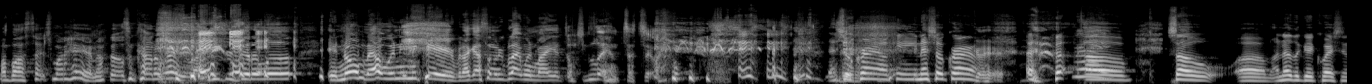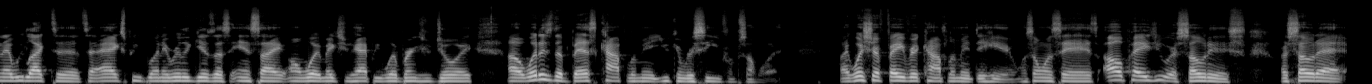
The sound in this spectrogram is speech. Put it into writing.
my boss touched my hair and I felt some kind of way. Like he just did a little and normally I wouldn't even care, but I got so many black women in my ear, don't you let him touch it. That's your crown, King. That's your Go crown. ahead. Right. um so um, another good question that we like to to ask people, and it really gives us insight on what makes you happy, what brings you joy. Uh, what is the best compliment you can receive from someone? Like, what's your favorite compliment to hear when someone says, "Oh, Paige, you are so this or so that"?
